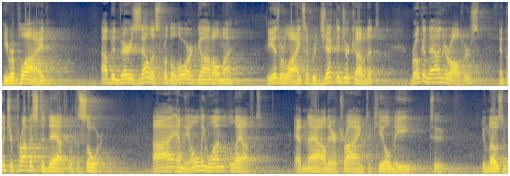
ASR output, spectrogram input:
He replied, I've been very zealous for the Lord God Almighty. The Israelites have rejected your covenant, broken down your altars, and put your prophets to death with the sword. I am the only one left, and now they're trying to kill me too. You'll notice in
